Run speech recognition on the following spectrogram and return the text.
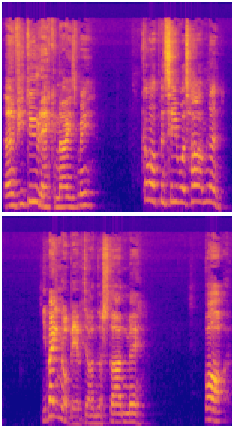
And if you do recognise me, come up and see what's happening. You might not be able to understand me, but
